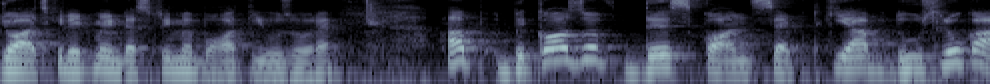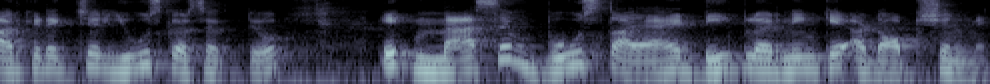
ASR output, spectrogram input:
जो आज की डेट में इंडस्ट्री में बहुत यूज़ हो रहा है। अब बिकॉज़ ऑफ़ दिस कॉन्सेप्ट कि आप दूसरों का आर्किटेक्चर यूज़ कर सकते हो, एक मैसिव बूस्ट आया है डीप लर्निंग के अडॉप्शन में।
